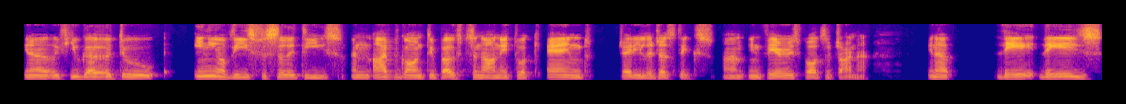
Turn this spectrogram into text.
you know, if you go to any of these facilities, and I've gone to both Cainiao Network and JD Logistics um, in various parts of China, you know, they, these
